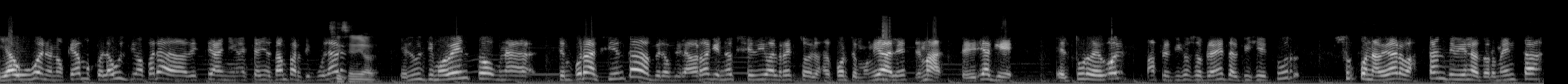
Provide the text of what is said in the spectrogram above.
Y Agus, bueno, nos quedamos con la última parada de este año, este año tan particular. Sí, señor. el último evento, una temporada accidentada, pero que la verdad que no excedió al resto de los deportes mundiales. Es más, te diría que el Tour de golf más prestigioso del planeta, el PGA Tour, supo navegar bastante bien la tormenta,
